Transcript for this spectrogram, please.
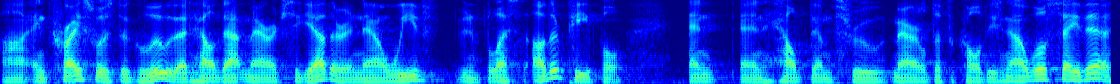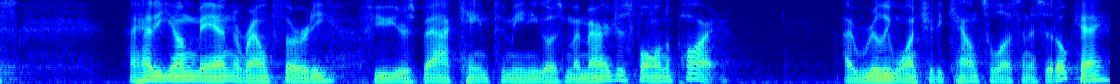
Uh, and Christ was the glue that held that marriage together. And now we've been blessed other people and, and helped them through marital difficulties. Now, I will say this. I had a young man around 30 a few years back came to me and he goes, My marriage is falling apart. I really want you to counsel us. And I said, Okay.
